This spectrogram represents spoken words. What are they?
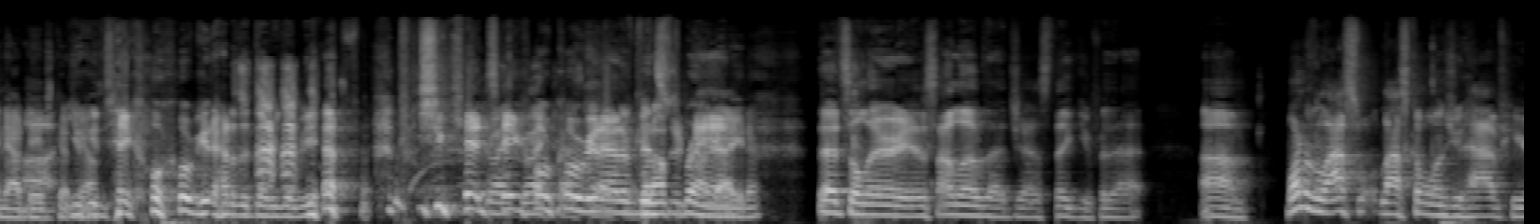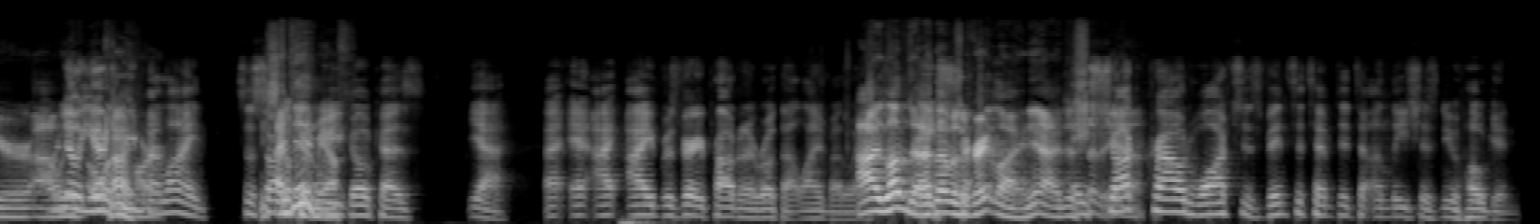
and now Dave's Uh, cut you can off. take Hulk Hogan out of the WWF, but you can't Go take go ahead, Hulk Jess, Hogan out of Vince the brown McMahon. guy, you know. That's hilarious. I love that, Jess. Thank you for that. Um, one of the last last couple ones you have here. Uh, Oh, we no, have you have to Owen read my line. So sorry, cut before me you go, because yeah, I, I I was very proud when I wrote that line. By the way, I loved it. I A thought was a great line. Yeah, I just a said it, shocked yeah. crowd watched as Vince attempted to unleash his new Hogan.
